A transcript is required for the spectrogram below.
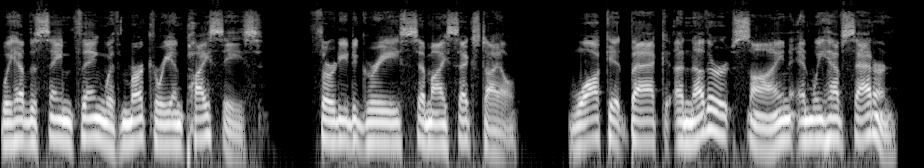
we have the same thing with Mercury and Pisces, 30 degree semi sextile. Walk it back another sign, and we have Saturn.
